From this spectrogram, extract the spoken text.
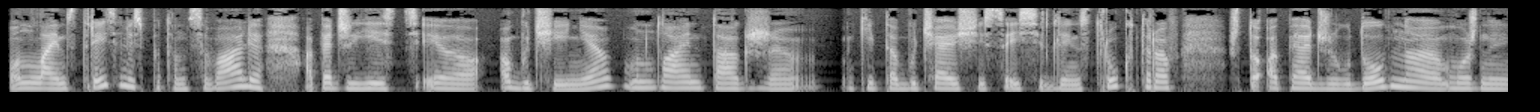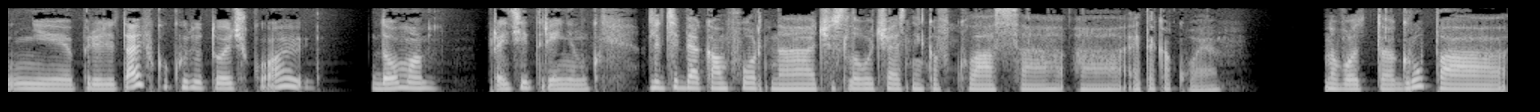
онлайн встретились, потанцевали. Опять же, есть э, обучение онлайн также, какие-то обучающие сессии для инструкторов, что, опять же, удобно. Можно не прилетать в какую-то точку, а дома пройти тренинг. Для тебя комфортно число участников класса а, это какое? Ну вот э, группа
